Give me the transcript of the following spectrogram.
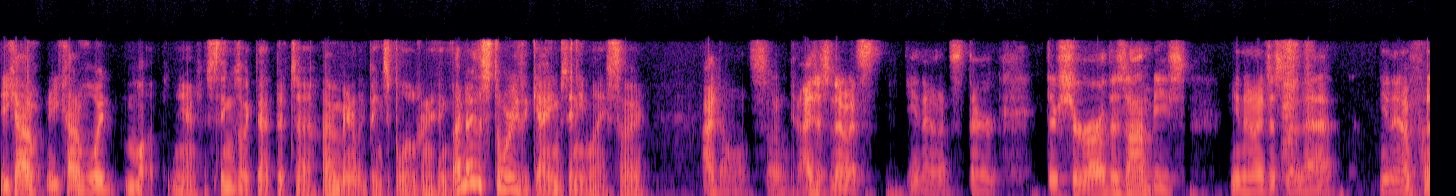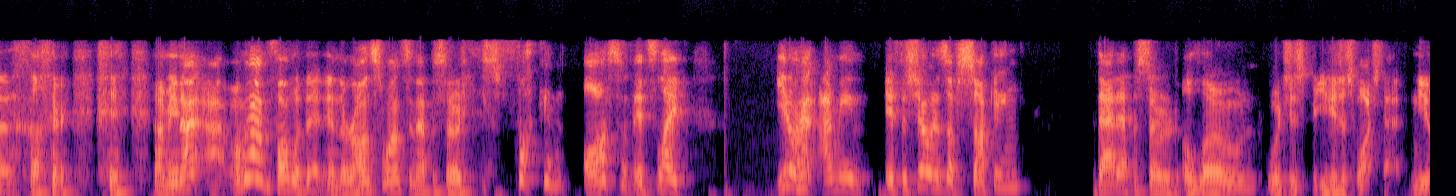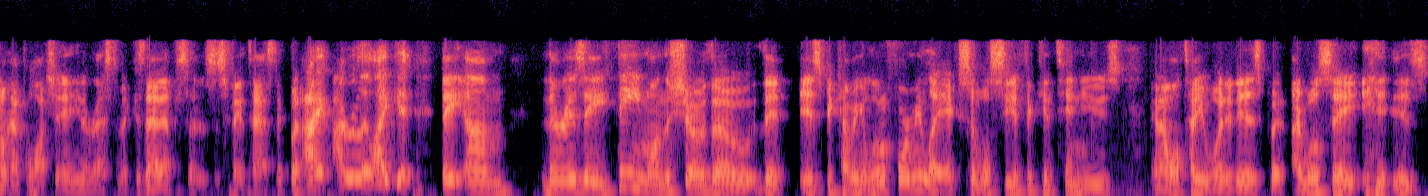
you can't you can't avoid, you know, things like that. But uh, I haven't really been spoiled or anything. I know the story of the games anyway, so I don't. So I just know it's you know it's there. There sure are the zombies. You know, I just know that. You know, but other, I mean, I, I I'm having fun with it, and the Ron Swanson episode is fucking awesome. It's like you don't have. I mean, if the show ends up sucking, that episode alone would just you could just watch that, and you don't have to watch any of the rest of it because that episode is just fantastic. But I I really like it. They um there is a theme on the show though that is becoming a little formulaic, so we'll see if it continues. And I won't tell you what it is, but I will say it is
